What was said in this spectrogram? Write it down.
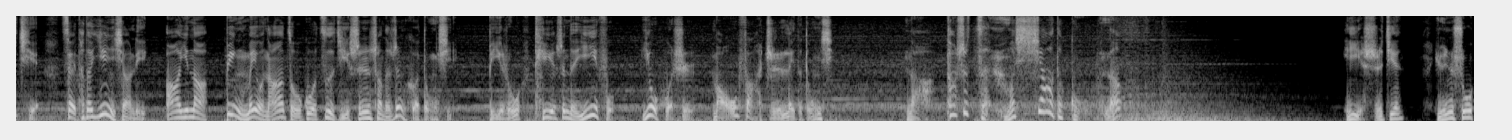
且在他的印象里，阿依娜并没有拿走过自己身上的任何东西，比如贴身的衣服。又或是毛发之类的东西，那他是怎么下的蛊呢？一时间，云舒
